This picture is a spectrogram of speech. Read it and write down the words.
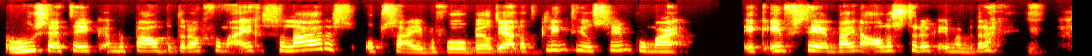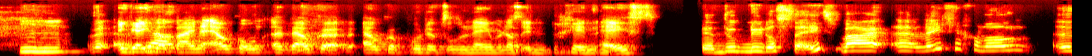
hoe zet ik een bepaald bedrag voor mijn eigen salaris opzij bijvoorbeeld? Ja, dat klinkt heel simpel, maar ik investeer bijna alles terug in mijn bedrijf. Mhm. Ik denk dat bijna elke, elke, elke productondernemer dat in het begin heeft. Dat doe ik nu nog steeds. Maar uh, weet je, gewoon uh,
